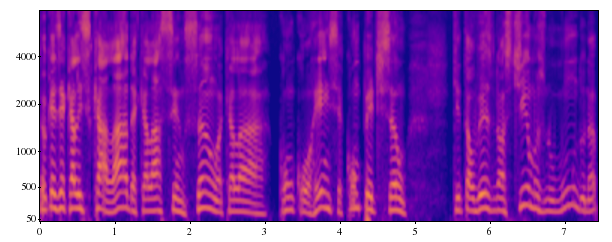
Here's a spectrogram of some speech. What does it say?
Então, quer dizer, aquela escalada, aquela ascensão, aquela concorrência, competição que talvez nós tínhamos no mundo, né,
